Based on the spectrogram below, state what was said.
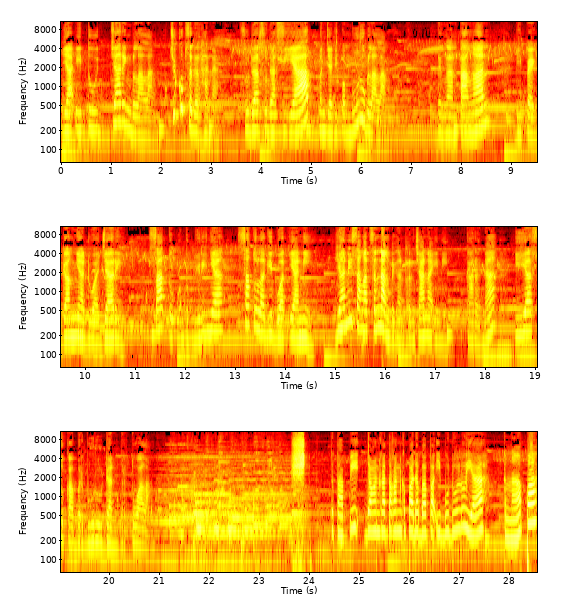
yaitu jaring belalang. Cukup sederhana. Sudar sudah siap menjadi pemburu belalang. Dengan tangan dipegangnya dua jari, satu untuk dirinya, satu lagi buat Yani. Yani sangat senang dengan rencana ini karena ia suka berburu dan bertualang. Shh, tetapi jangan katakan kepada bapak ibu dulu ya. Kenapa?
